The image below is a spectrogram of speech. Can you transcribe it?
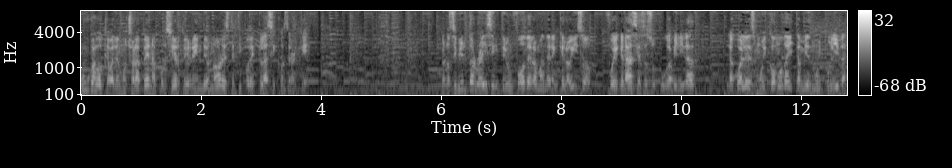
un juego que vale mucho la pena, por cierto, y rinde honor a este tipo de clásicos de arcade. Pero si Virtual Racing triunfó de la manera en que lo hizo, fue gracias a su jugabilidad, la cual es muy cómoda y también muy pulida.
